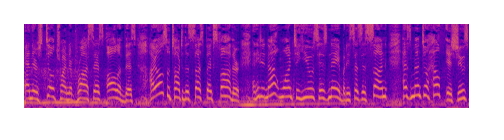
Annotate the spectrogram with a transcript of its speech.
and they're still trying to process all of this. I also talked to the suspect's father and he did not want to use his name, but he says his son has mental health issues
